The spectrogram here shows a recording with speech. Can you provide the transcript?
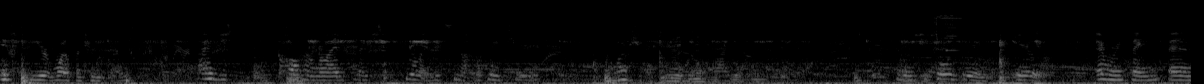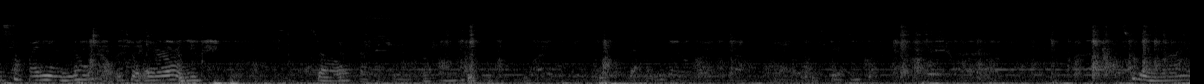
If you're one of her true friends, I just call her Ryan because I just feel like it's not with me too. I wonder if she considers me as a true friend. I mean, she told me nearly everything and stuff I didn't even know about until later on. So The fact that she had a crush on me? that. Yeah, that scares me. Speaking of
